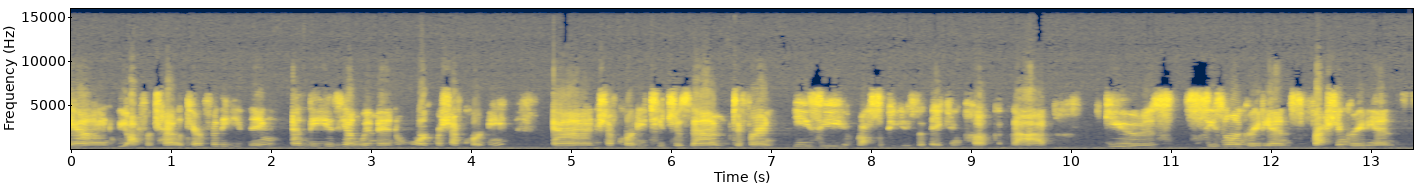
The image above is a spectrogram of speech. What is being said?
and we offer childcare for the evening. And these young women work with Chef Courtney, and Chef Courtney teaches them different easy recipes that they can cook that use seasonal ingredients, fresh ingredients.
